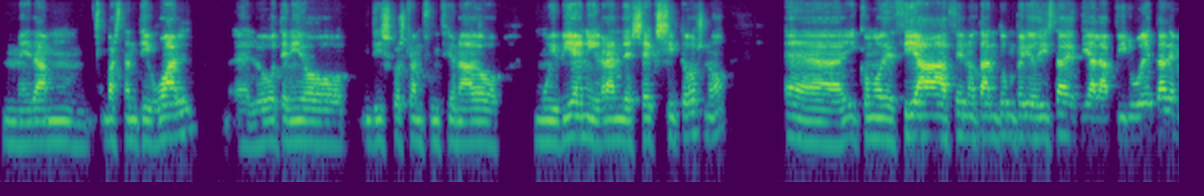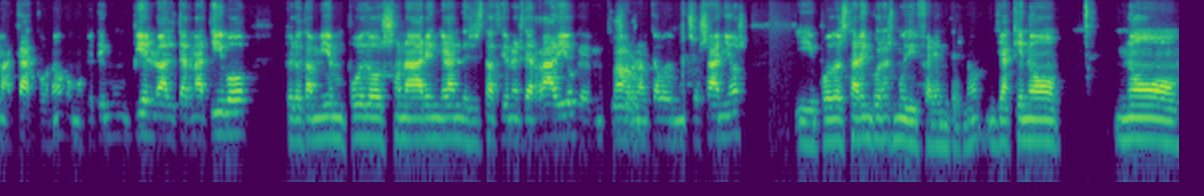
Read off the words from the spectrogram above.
me dan bastante igual. Eh, luego he tenido discos que han funcionado muy bien y grandes éxitos, ¿no? Eh, y como decía hace no tanto un periodista, decía la pirueta de macaco, ¿no? Como que tengo un pie en lo alternativo, pero también puedo sonar en grandes estaciones de radio, que me pusieron Claro. al cabo de muchos años, y puedo estar en cosas muy diferentes, ¿no? Ya que no, no,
